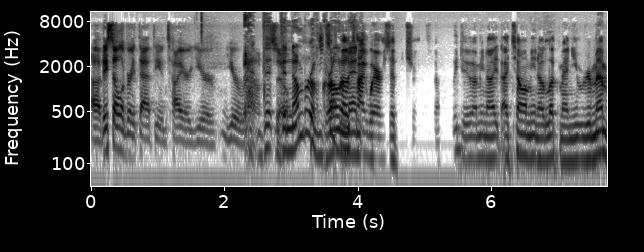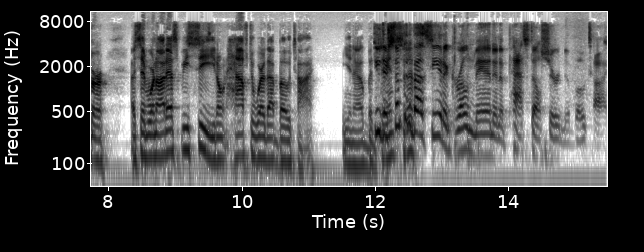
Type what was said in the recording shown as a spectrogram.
Uh, they celebrate that the entire year year round. the, so. the number of grown men. tie wearers at the church. So we do. I mean, I, I tell them, you know, look, man, you remember, I said we're not SBC. You don't have to wear that bow tie. You know, but Dude, there's something insist. about seeing a grown man in a pastel shirt and a bow tie.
